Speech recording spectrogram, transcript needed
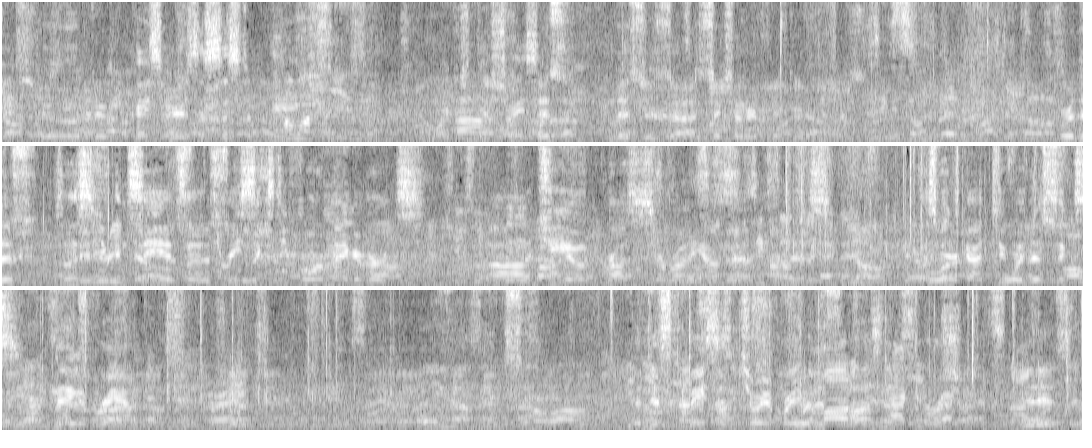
absolutely Okay, so here's the system page. How much is it? Uh, show you this this is uh, 650 dollars $650. for this So this, in you can see it's a 364 megahertz uh, geode processor running on, the, on this. This one's got for this- 256 meg of RAM. The disk space isn't showing up right. The the model is not correct. That's not. It is, It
